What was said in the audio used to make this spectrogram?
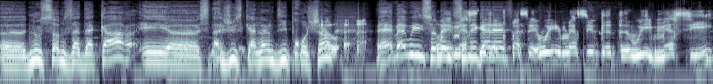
euh, nous sommes à Dakar et euh, cela jusqu'à lundi prochain. Eh ben oui, semaine merci sénégalaise. Oui, merci de, de- oui, merci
